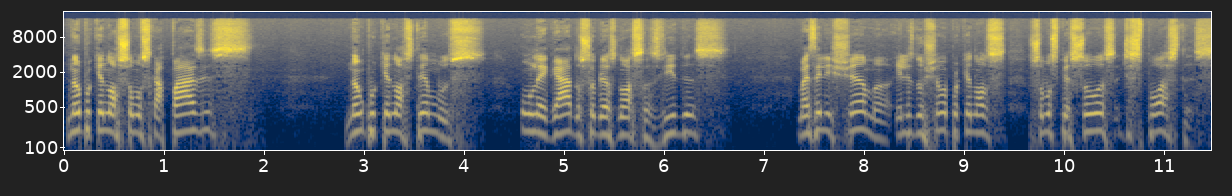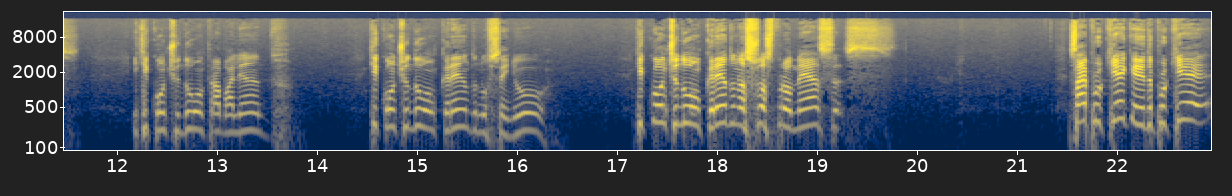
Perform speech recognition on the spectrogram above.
não porque nós somos capazes, não porque nós temos um legado sobre as nossas vidas, mas Ele chama, Ele nos chama porque nós somos pessoas dispostas e que continuam trabalhando, que continuam crendo no Senhor, que continuam crendo nas Suas promessas. Sabe por quê, querido? Porque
